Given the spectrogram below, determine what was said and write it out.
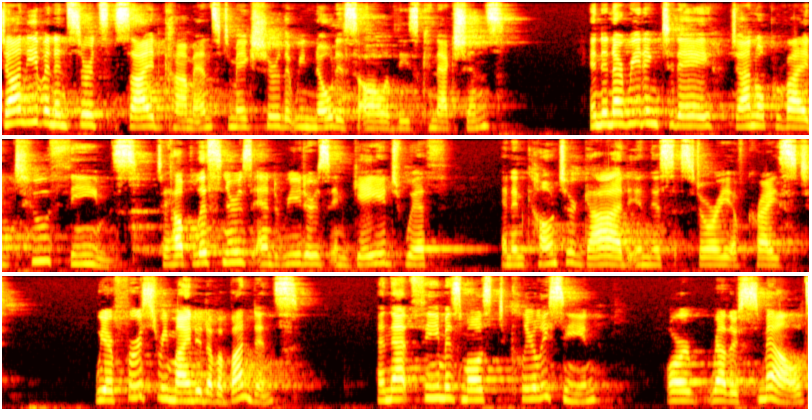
John even inserts side comments to make sure that we notice all of these connections. And in our reading today, John will provide two themes to help listeners and readers engage with and encounter God in this story of Christ. We are first reminded of abundance, and that theme is most clearly seen, or rather smelled,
